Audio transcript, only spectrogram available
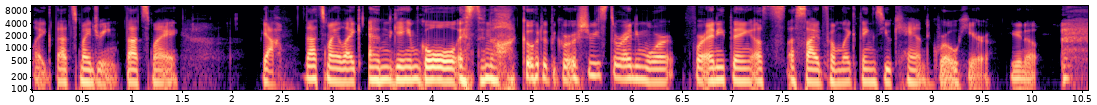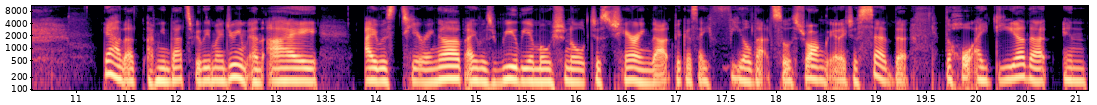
Like that's my dream. That's my yeah, that's my like end game goal is to not go to the grocery store anymore for anything else aside from like things you can't grow here, you know. Yeah, that I mean that's really my dream and I I was tearing up. I was really emotional just sharing that because I feel that so strongly. And I just said the the whole idea that in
